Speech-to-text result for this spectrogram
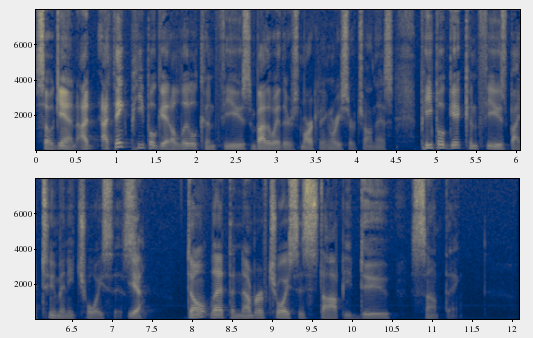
So again, I, I think people get a little confused. And by the way, there's marketing research on this. People get confused by too many choices. Yeah. Don't let the number of choices stop you. Do something.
